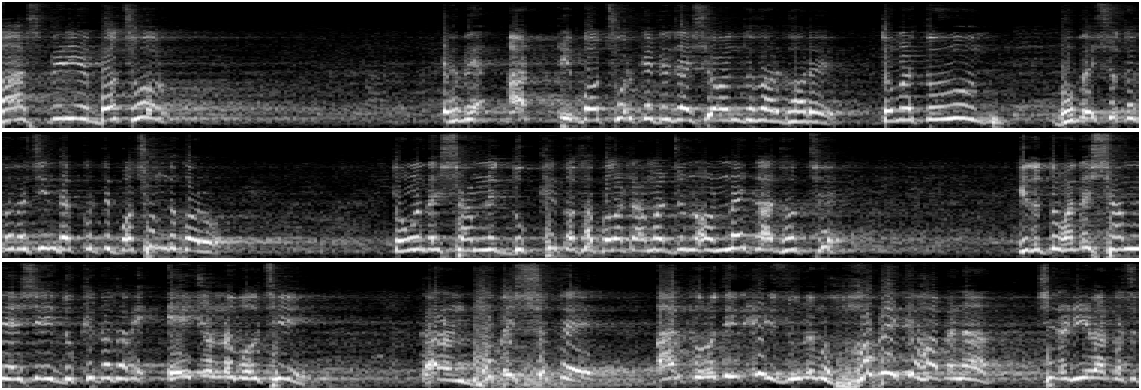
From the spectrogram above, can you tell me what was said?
মাস পেরিয়ে বছর। এভাবে আটটি বছর কেটে যায় সে অন্ধকার ঘরে। তোমরা তরুণ, ভবিষ্যতের কথা চিন্তা করতে পছন্দ করো। তোমাদের সামনে দুঃখের কথা বলাটা আমার জন্য অন্যায় কাজ হচ্ছে। কিন্তু তোমাদের সামনে এসে এই দুঃখের কথা আমি এই জন্য বলছি, কারণ ভবিষ্যতে আর কোনোদিন এই জুলুম হবে কি হবে না, সেটা নির্ভর করছে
